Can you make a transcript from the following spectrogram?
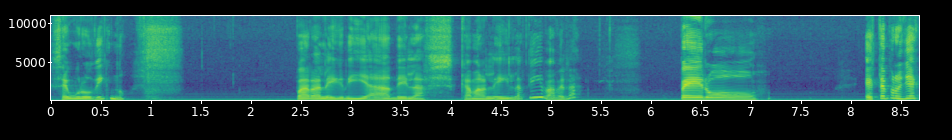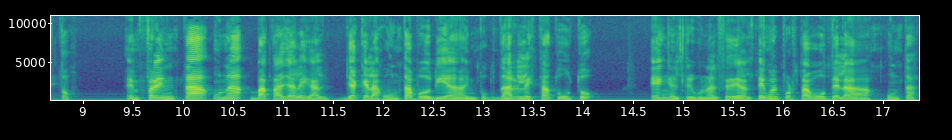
seguro digno para alegría de las cámaras legislativas, ¿verdad? Pero este proyecto enfrenta una batalla legal, ya que la Junta podría impugnar el estatuto en el Tribunal Federal. Tengo el portavoz de la Junta,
